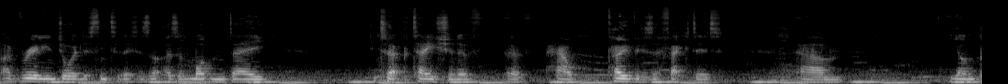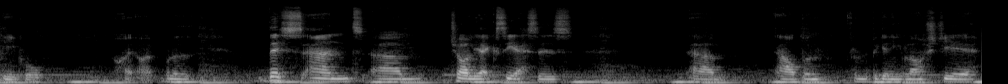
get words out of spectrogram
I've really enjoyed listening to this as a, as a modern day interpretation of, of how COVID has affected um, young people. I, I, one of the, this and um, Charli XCX's um, album from the beginning of last year.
